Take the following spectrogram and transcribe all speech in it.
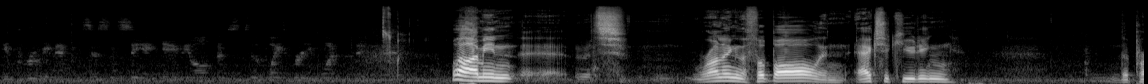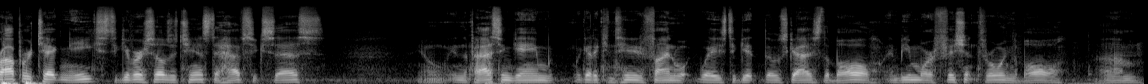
improving that consistency and getting the offense to the place where you want it to be? Well, I mean, uh, it's running the football and executing the proper techniques to give ourselves a chance to have success. You know, in the passing game, we got to continue to find ways to get those guys the ball and be more efficient throwing the ball. Um,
